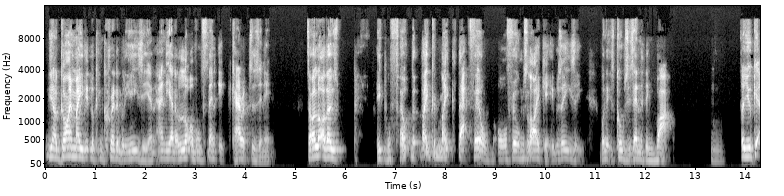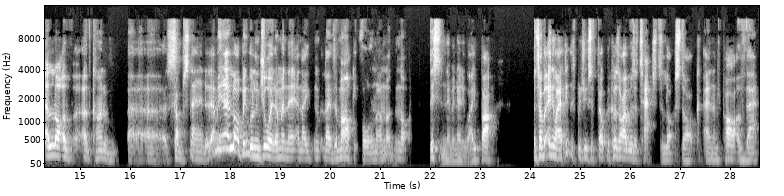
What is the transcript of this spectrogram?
you know, guy made it look incredibly easy, and and he had a lot of authentic characters in it. So a lot of those people felt that they could make that film or films like it. It was easy when it's, of course, it's anything but. Mm. So you get a lot of of kind of uh, uh, substandard. I mean, a lot of people enjoy them, and they and they there's a market for them. I'm not not dissing them in any way, but and so. But anyway, I think this producer felt because I was attached to Lock Stock and I'm part of that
